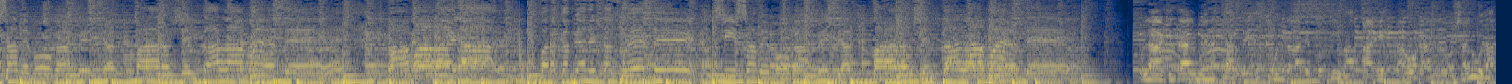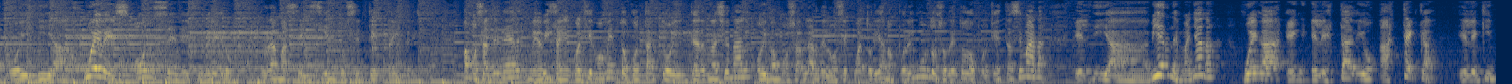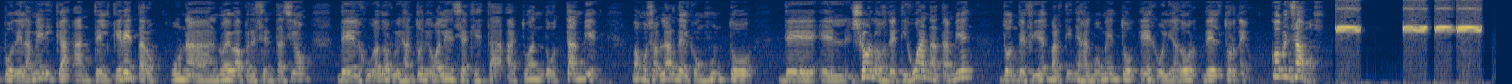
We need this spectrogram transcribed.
Sabemos gambetear para ausentar la muerte. Vamos a bailar para cambiar esta suerte. Si sabemos gambetear para ausentar la muerte. Hola, ¿qué tal? Buenas tardes. Onda Deportiva a esta hora los saluda. Hoy día jueves 11 de febrero, programa 673. Vamos a tener, me avisan en cualquier momento, contacto internacional. Hoy vamos a hablar de los ecuatorianos por el mundo, sobre todo porque esta semana, el día viernes, mañana, juega en el Estadio Azteca el equipo del América ante el Querétaro. Una nueva presentación del jugador Luis Antonio Valencia que está actuando tan bien. Vamos a hablar del conjunto del Cholos de Tijuana también, donde Fidel Martínez al momento es goleador del torneo. Comenzamos.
